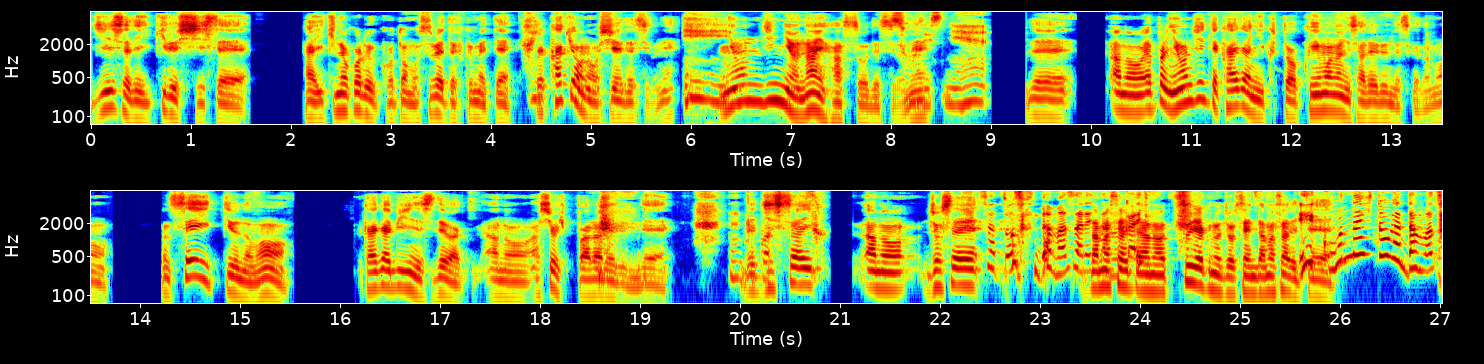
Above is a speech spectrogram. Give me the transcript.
人生で生きる姿勢、はい、生き残ることも全て含めて、はいこれ家教の教えですよね。ええ日本人にはない発想ですよね。そうですね。で、あの、やっぱり日本人って海外に行くと食い物にされるんですけども、誠意っていうのも、海外ビジネスでは、あの、足を引っ張られるんで、で、なんか実際、あの、女性、佐藤さん騙された騙されて、あの、通訳の女性に騙されて、え、こんな人が騙さ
